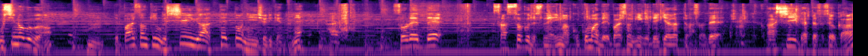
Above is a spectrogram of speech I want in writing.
牛の部分、うん、でバイソンキング C が手と任手裏剣だね。はい。それで早速ですね今ここまでバイソンキング出来上がってますので足がやったらさせようか、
